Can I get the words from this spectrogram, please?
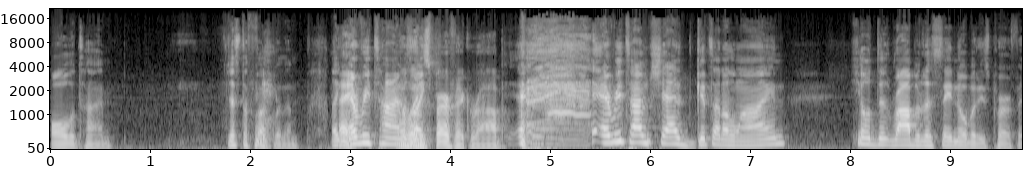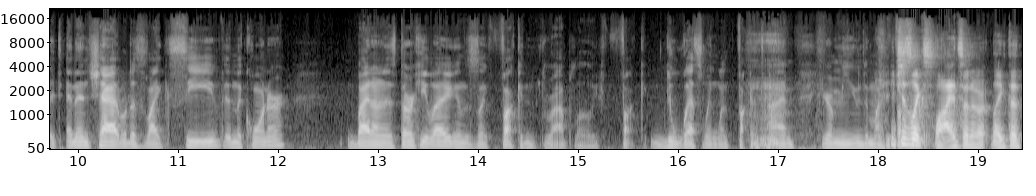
all the time, just to fuck with him. Like Hey, every time, it's like perfect, Rob. every time Chad gets out of line, he'll Rob will just say nobody's perfect, and then Chad will just like seethe in the corner, bite on his turkey leg, and just like fucking Rob Lowe, you fuck, do West Wing one fucking time. You're immune to my. He just like slides it o- like the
